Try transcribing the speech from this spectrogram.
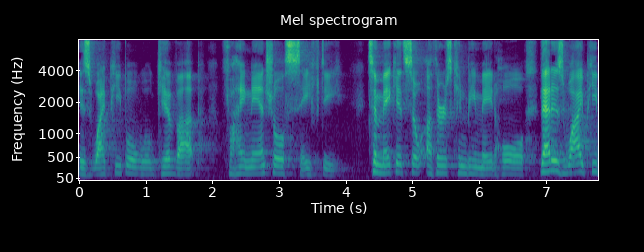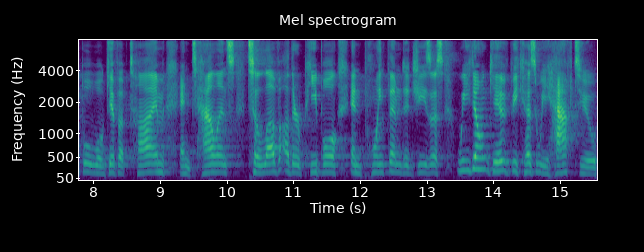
is why people will give up financial safety to make it so others can be made whole. That is why people will give up time and talents to love other people and point them to Jesus. We don't give because we have to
